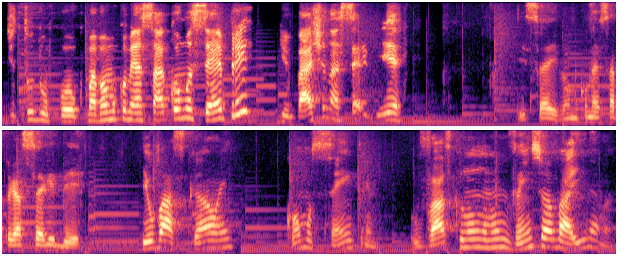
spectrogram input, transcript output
de tudo um pouco. Mas vamos começar, como sempre, de baixo na Série B. Isso aí, vamos começar pela Série B. E o Vascão, hein? Como sempre, o Vasco não, não vence o Havaí, né, mano?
